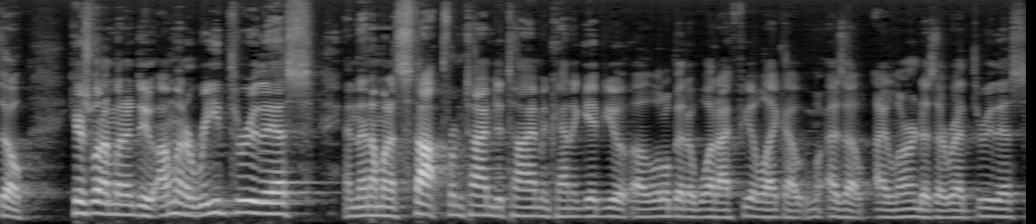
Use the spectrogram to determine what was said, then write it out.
So here's what I'm going to do I'm going to read through this, and then I'm going to stop from time to time and kind of give you a little bit of what I feel like I, as I, I learned as I read through this.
